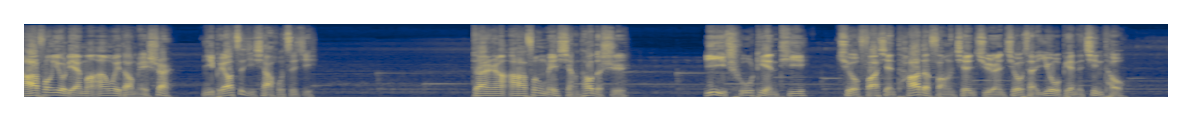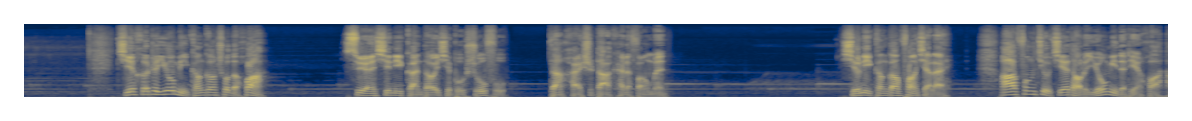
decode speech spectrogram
阿峰又连忙安慰道：“没事儿，你不要自己吓唬自己。”但让阿峰没想到的是，一出电梯就发现他的房间居然就在右边的尽头。结合着优米刚刚说的话，虽然心里感到一些不舒服，但还是打开了房门。行李刚刚放下来，阿峰就接到了优米的电话。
